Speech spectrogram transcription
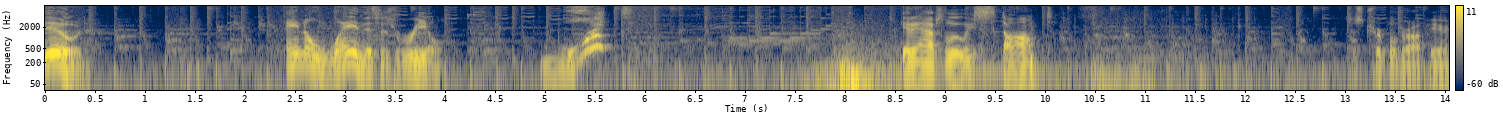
Dude. Ain't no way this is real. What? Getting absolutely stomped. just triple drop here.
